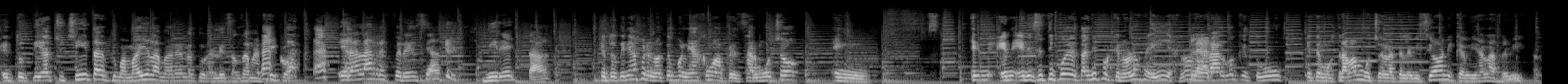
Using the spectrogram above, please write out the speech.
en, en tu tía Chuchita, en tu mamá y en la madre naturaleza, o sea, me explico. Eran las referencias directas que tú tenías, pero no te ponías como a pensar mucho en... En, en- en ese tipo de detalles porque no los veías, ¿no? Claro. era algo que tú, que te mostraban mucho en la televisión y que veían en las revistas.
